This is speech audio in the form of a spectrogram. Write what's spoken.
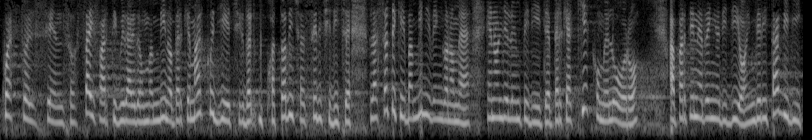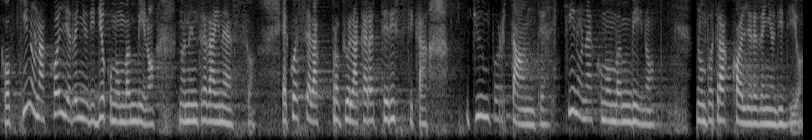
questo è il senso, sai farti guidare da un bambino perché Marco 10, dal 14 al 16 dice lasciate che i bambini vengano a me e non glielo impedite perché a chi è come loro appartiene il regno di Dio. In verità vi dico, chi non accoglie il regno di Dio come un bambino non entrerà in esso. E questa è la, proprio la caratteristica più importante. Chi non è come un bambino non potrà accogliere il regno di Dio.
